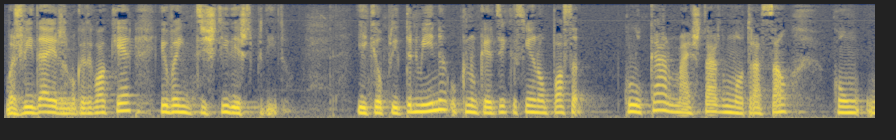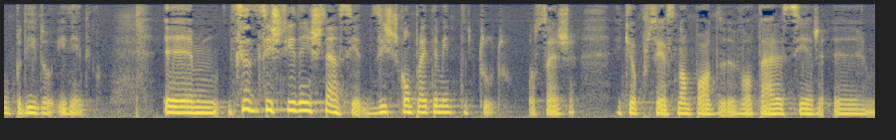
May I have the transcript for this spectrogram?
umas videiras, uma coisa qualquer, eu venho desistir deste pedido. E aquele pedido termina, o que não quer dizer que a senhora não possa colocar mais tarde uma outra ação com um pedido idêntico. Um, ehm, se desistir da instância, desiste completamente de tudo. Ou seja, aquele processo não pode voltar a ser. Uh,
